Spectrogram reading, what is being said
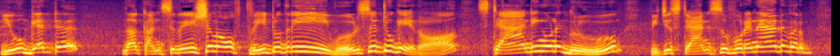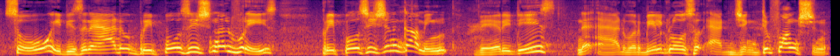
you get uh, the consideration of three to three words together standing on a group which stands for an adverb. So it is an adverb prepositional phrase. Preposition coming where it is an adverbial clause or adjunctive function.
